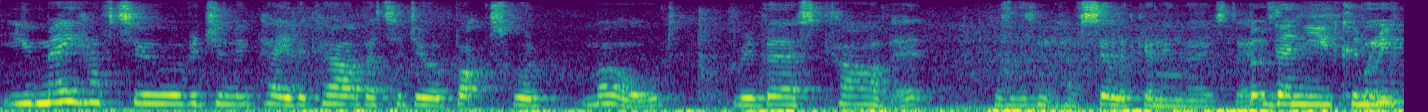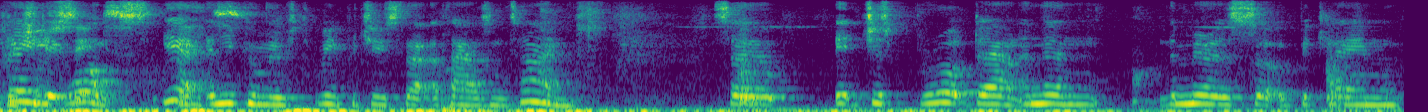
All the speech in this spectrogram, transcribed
You may have to originally pay the carver to do a boxwood mould, reverse carve it because they didn't have silicon in those days. But then you can But you paid reproduce it once, yeah, Yes. and you can re- reproduce that a thousand times. So it just brought down, and then the mirrors sort of became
